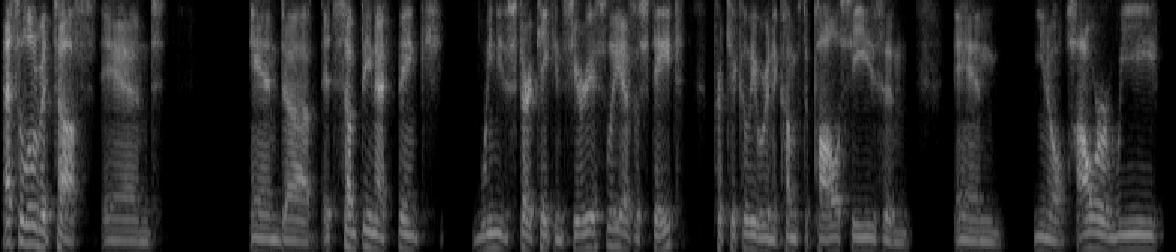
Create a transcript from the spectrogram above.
that's a little bit tough, and and uh, it's something I think we need to start taking seriously as a state, particularly when it comes to policies and and you know how are we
